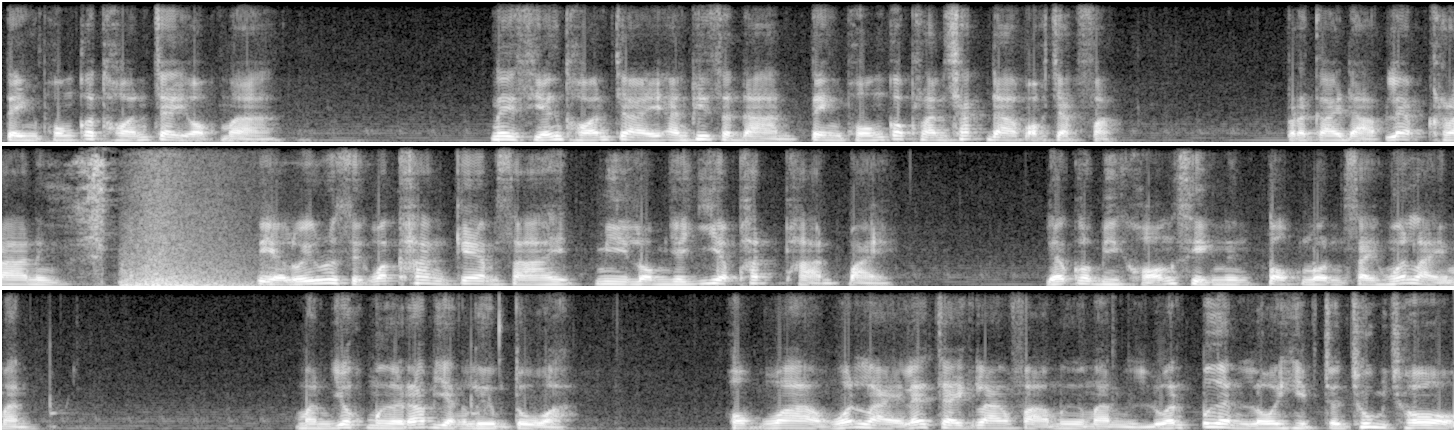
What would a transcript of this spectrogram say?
เต็งพงก็ถอนใจออกมา ในเสียงถอนใจอันพิสดารเต็งพงก็พลันชักดาบออกจากฝัก ประกายดาบแลบคราหนึ่งเตี่ยลุยรู้สึกว่าข้างแก้มซ้าย มีลมเยี่ยพัดผ่านไป แล้วก็มีของสิ่งหนึ่งตกหล่นใส่หัวไหล่มัน มันยกมือรับอย่างลืมตัว พบว่าหัวไหล่และใจกลางฝ่ามือมันล้วนเปื้อนโลหิตจนชุ่มโชก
